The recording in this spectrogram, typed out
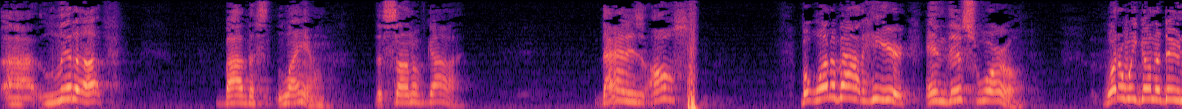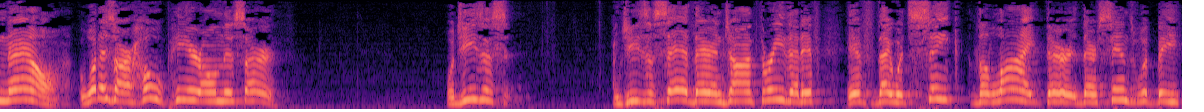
uh, lit up by the Lamb, the Son of God. That is awesome. But what about here in this world? What are we going to do now? What is our hope here on this earth? Well, Jesus Jesus said there in John 3 that if, if they would seek the light, their, their sins would be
